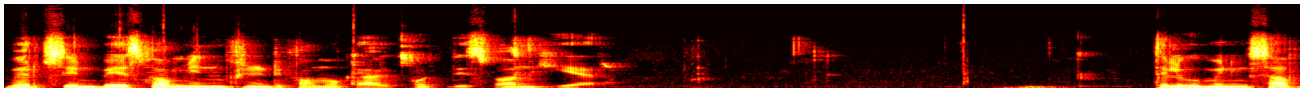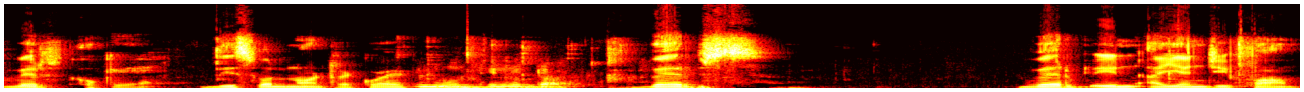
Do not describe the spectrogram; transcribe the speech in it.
Verbs in base form infinitive form. Okay i'll put this one here. Telugu meanings of verbs. Okay this one not required. Verbs. Verb in ing form.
